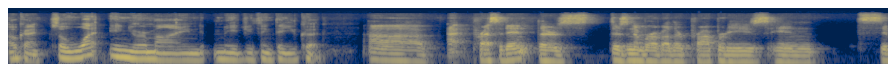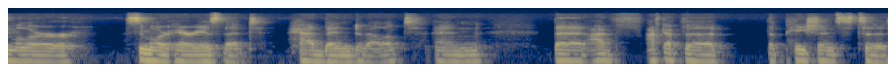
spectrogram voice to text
Okay, so what in your mind made you think that you could? Uh, at precedent, there's there's a number of other properties in similar similar areas that had been developed and that I've I've got the the patience to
